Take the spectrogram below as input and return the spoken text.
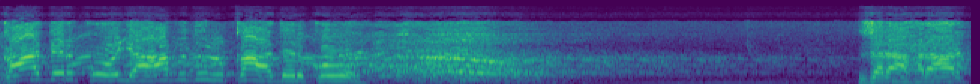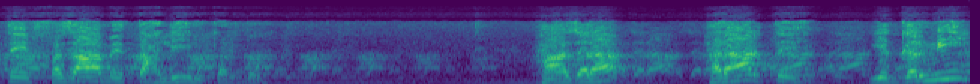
कादिर को या अब्दुल कादिर को? जरा हरारते फजा में तहलील कर दो। हाँ जरा हरारते, ये गर्मी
